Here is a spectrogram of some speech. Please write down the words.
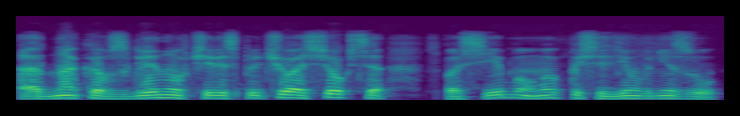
однако, взглянув через плечо, осекся. «Спасибо, мы посидим внизу».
